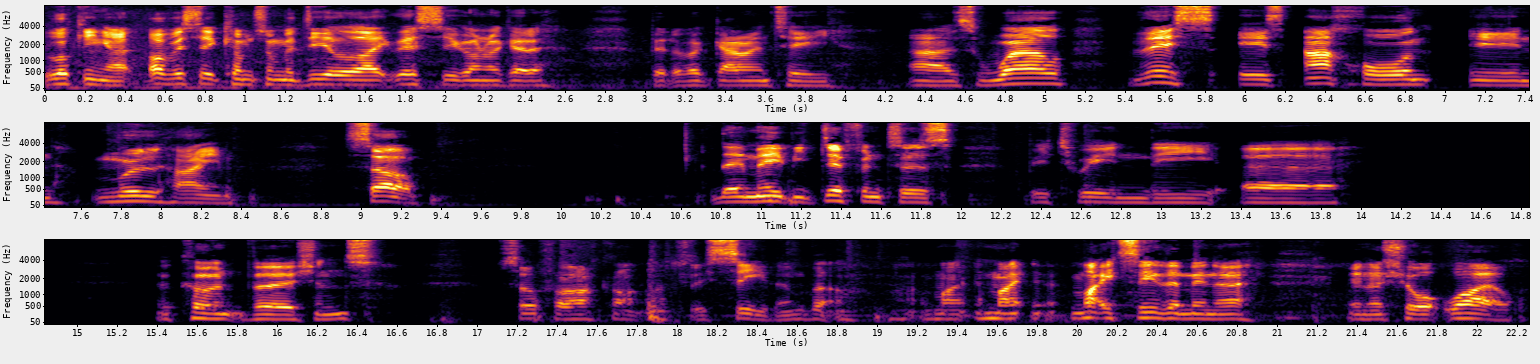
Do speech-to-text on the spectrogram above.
looking at. Obviously it comes from a dealer like this, you're going to get a bit of a guarantee as well. This is Ahorn in Mulheim. So, there may be differences between the, uh, the current versions. So far I can't actually see them, but I might, I might, might see them in a, in a short while.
